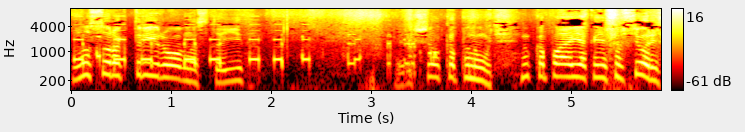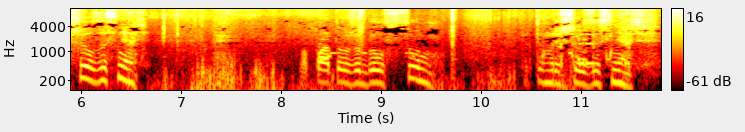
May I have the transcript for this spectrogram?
Ну 43 ровно стоит. Решил копнуть. Ну копаю я, конечно, все решил заснять. Лопата уже был всунул. Потом решил заснять.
